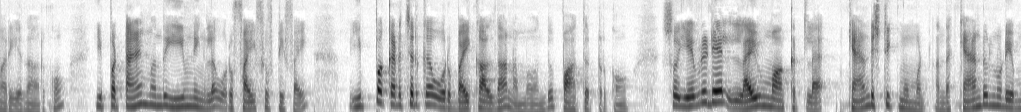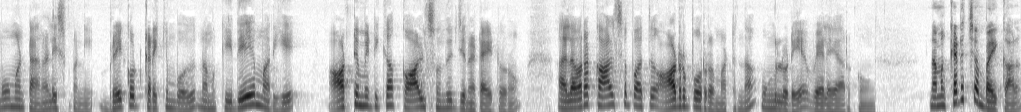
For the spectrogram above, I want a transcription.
மாதிரியே தான் இருக்கும். இப்போ டைம் வந்து ஈவினிங்கில் ஒரு ஃபைவ் ஃபிஃப்டி ஃபைவ் இப்போ கிடச்சிருக்க ஒரு பைக்கால் தான் நம்ம வந்து பார்த்துட்ருக்கோம் ஸோ எவ்ரிடே லைவ் மார்க்கெட்டில் கேண்டிஸ்டிக் மூமெண்ட் அந்த கேண்டிலுடைய மூமெண்ட்டை அனலைஸ் பண்ணி பிரேக் அவுட் கிடைக்கும்போது நமக்கு இதே மாதிரியே ஆட்டோமேட்டிக்காக கால்ஸ் வந்து ஜெனரேட் ஆகிட்டு வரும். அதில் வர கால்ஸை பார்த்து ஆர்டர் போடுற மட்டும்தான் உங்களுடைய வேலையாக இருக்கும். நம்ம கிடைச்ச பைக்கால்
